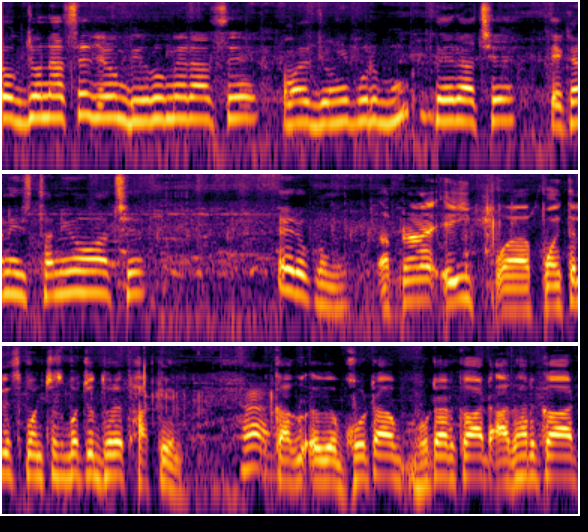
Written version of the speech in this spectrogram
লোকজন আছে যেমন বীরভূমের আছে আমাদের জমিপুরের আছে এখানে স্থানীয় আছে। এরকমই। আপনারা এই পঁয়তাল্লিশ পঞ্চাশ বছর ধরে থাকেন। হ্যাঁ। Voter voter card Aadhaar card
